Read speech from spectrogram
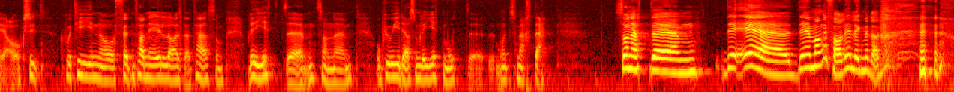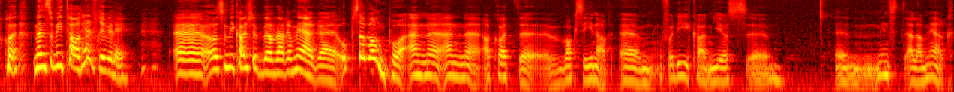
ja, oksykotin og fentanyl og alt dette her som blir gitt, um, sånne opioider som blir gitt mot, uh, mot smerte. Sånn at um, det, er, det er mange farlige legemidler. Men som vi tar helt frivillig. Uh, og som vi kanskje bør være mer uh, observant på enn en akkurat vaksiner. For de kan gi oss minst eller mer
